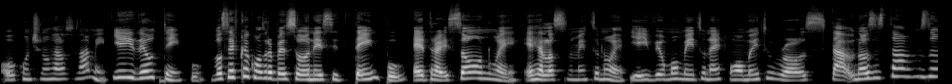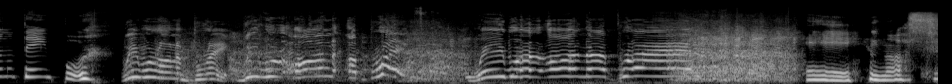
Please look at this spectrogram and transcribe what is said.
ou continuar um relacionamento. E aí deu tempo. Você fica com outra pessoa nesse tempo, é traição ou não é? É relacionamento ou não é? E aí vê o momento, né? O momento Ross. Tá, nós estávamos dando tempo. We were on a break. We were on a break. We were on a break. É, nossa.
